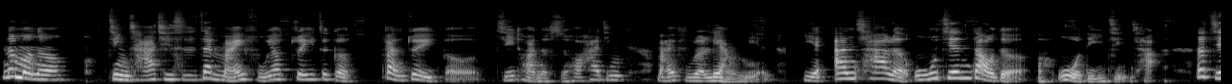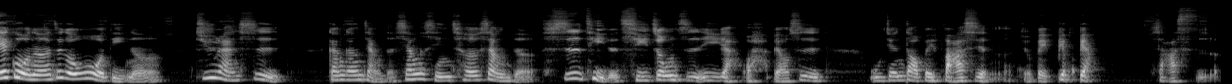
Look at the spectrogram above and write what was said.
那么呢，警察其实在埋伏要追这个犯罪呃集团的时候，他已经埋伏了两年，也安插了无间道的呃卧底警察。那结果呢？这个卧底呢，居然是刚刚讲的箱型车上的尸体的其中之一呀！哇，表示无间道被发现了，就被 biang biang 杀死了。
